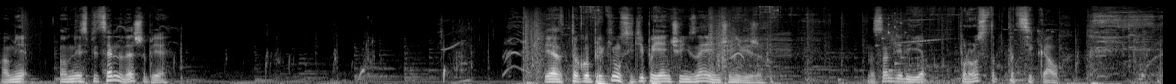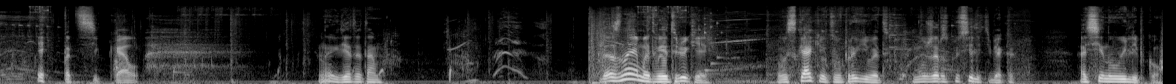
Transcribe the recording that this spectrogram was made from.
Он мне... Он мне специально, да, чтоб я... Я такой прикинулся, типа я ничего не знаю, я ничего не вижу. На самом деле я просто подсекал. Подсекал. Ну и где ты там? Да знаем мы твои трюки. Выскакивает, выпрыгивает. Мы уже раскусили тебя, как осиновую липку.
